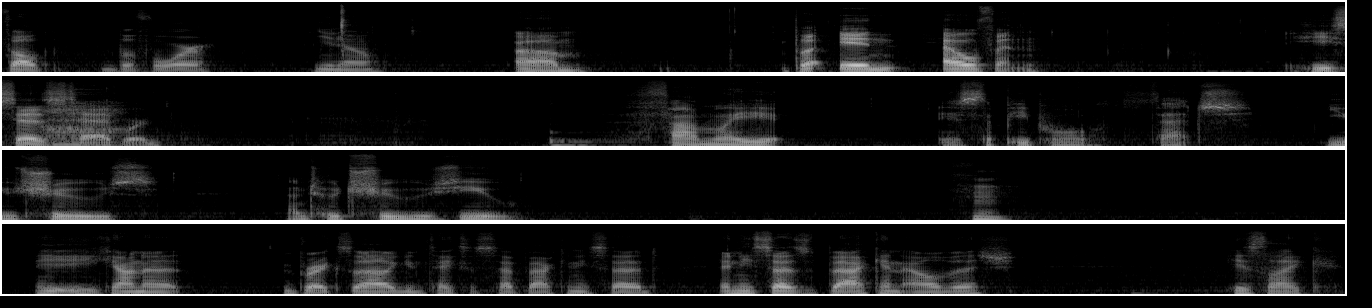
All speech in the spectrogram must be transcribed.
felt before, you know. um, but in Elven, he says to Edward, "Family is the people that you choose, and who choose you." Hmm. He he kind of breaks the hug and takes a step back, and he said, and he says back in Elvish, he's like,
